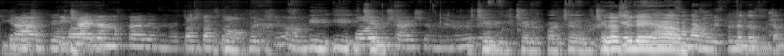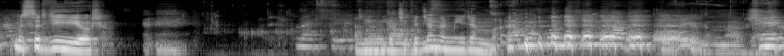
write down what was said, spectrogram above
diye. Ya, bir çaydanlık daha demledim. İyi iyi içerik. Koymuş Ayşe'nin. İçerik içerik bacım. İçerik. Getir Züleyha. üstüne de sıcak. Mısır yiyor. Anamı da çekeceğim da Mirem var. Şey,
